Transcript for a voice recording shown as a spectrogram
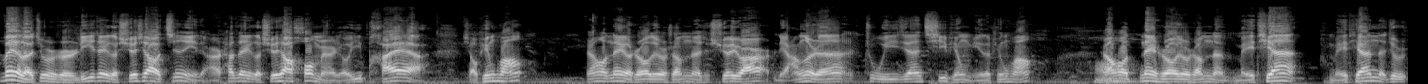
为了就是离这个学校近一点儿，它这个学校后面有一排啊小平房。然后那个时候就是什么呢？就学员两个人住一间七平米的平房。然后那时候就是什么呢？每天每天的就是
